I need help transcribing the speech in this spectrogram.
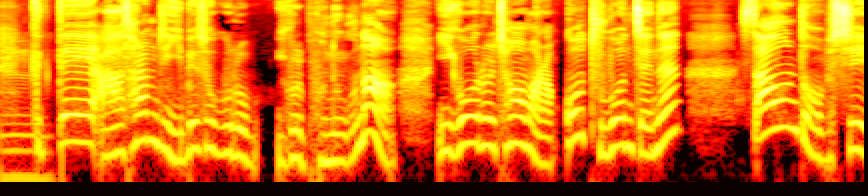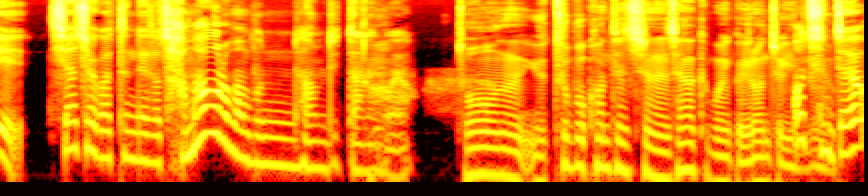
음. 그때 아 사람들이 2배속으로 이걸 보는구나 이거를 처음 알았고 두 번째는 사운드 없이 지하철 같은 데서 자막으로만 보는 사람도 있다는 거예요. 저는 유튜브 컨텐츠는 생각해보니까 이런 적이 있네요. 어 진짜요?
